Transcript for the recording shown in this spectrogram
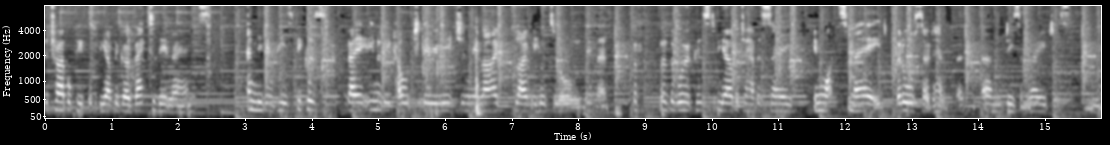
the tribal people to be able to go back to their lands and live in peace because they, you know, their culture, their religion, their life, livelihoods are all in that. For, for the workers to be able to have a say in what's made, but also to have um, decent wages. Mm.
